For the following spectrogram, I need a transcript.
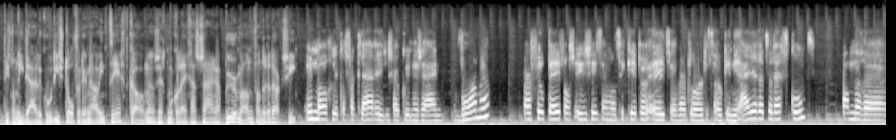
Het is nog niet duidelijk hoe die stoffen er nou in terechtkomen, zegt mijn collega Sarah Buurman van de redactie. Een mogelijke verklaring zou kunnen zijn wormen waar veel PFAS in zit en wat die kippen eten, waardoor het ook in die eieren terechtkomt. Andere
